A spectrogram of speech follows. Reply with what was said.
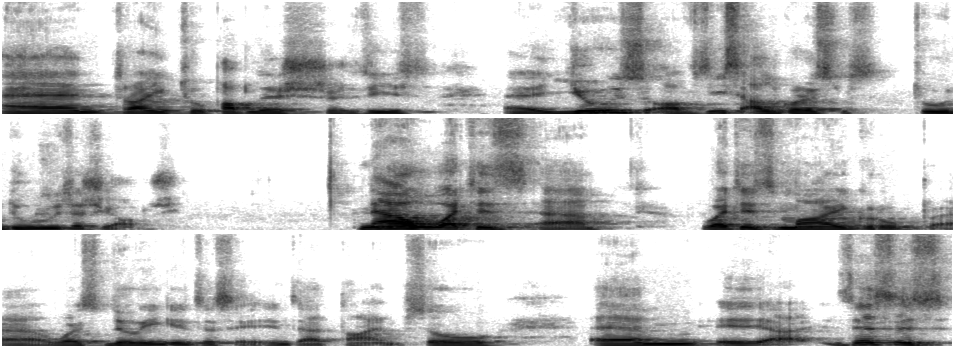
and trying to publish these uh, use of these algorithms to do the geology. Now, what is uh, what is my group uh, was doing in this in that time? So um, uh, this is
